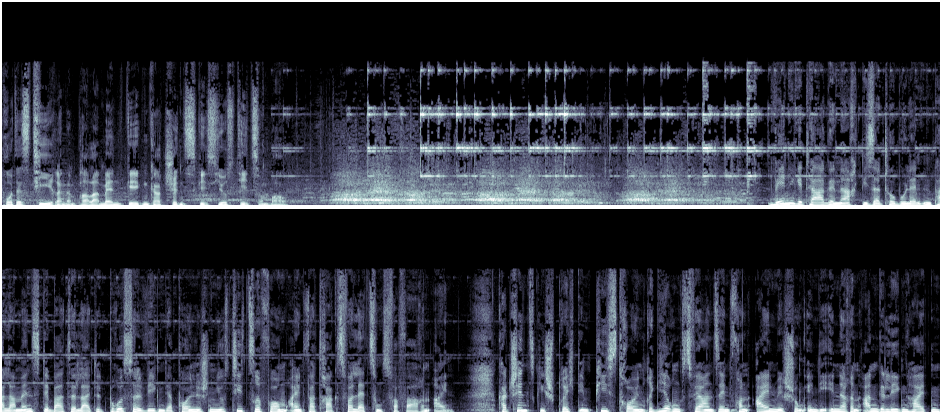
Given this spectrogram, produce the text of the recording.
protestieren im Parlament gegen Kaczynskis Justizumbau. Wenige Tage nach dieser turbulenten Parlamentsdebatte leitet Brüssel wegen der polnischen Justizreform ein Vertragsverletzungsverfahren ein. Kaczynski spricht im peace-treuen Regierungsfernsehen von Einmischung in die inneren Angelegenheiten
